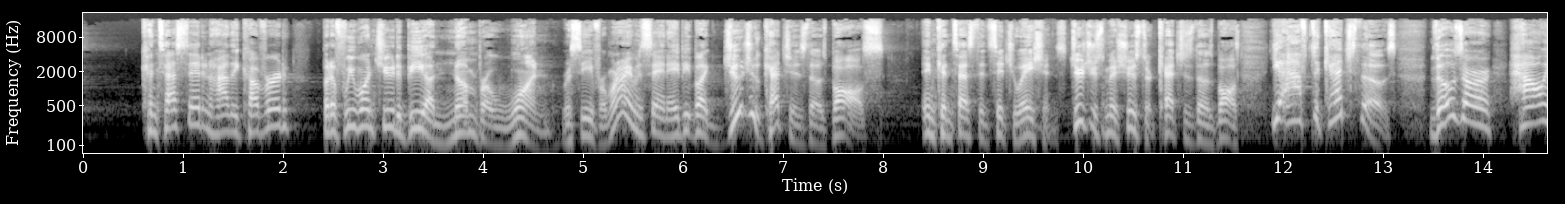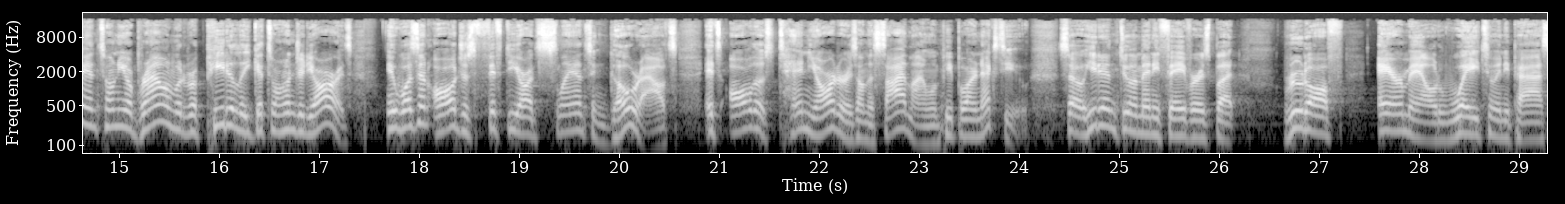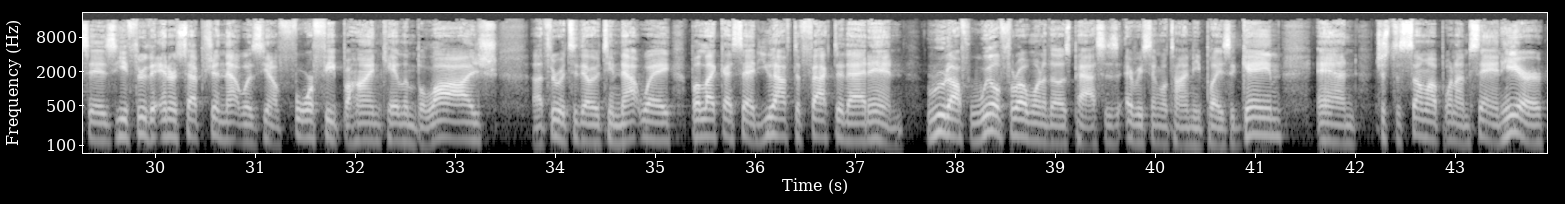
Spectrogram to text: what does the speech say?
contested and highly covered. But if we want you to be a number one receiver, we're not even saying AB, but like Juju catches those balls in contested situations. Juju Smith Schuster catches those balls. You have to catch those. Those are how Antonio Brown would repeatedly get to 100 yards. It wasn't all just 50 yard slants and go routes. It's all those 10 yarders on the sideline when people are next to you. So he didn't do him any favors, but Rudolph airmailed way too many passes. He threw the interception that was, you know, four feet behind Kalen Ballage, uh, threw it to the other team that way. But like I said, you have to factor that in. Rudolph will throw one of those passes every single time he plays a game. And just to sum up what I'm saying here,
